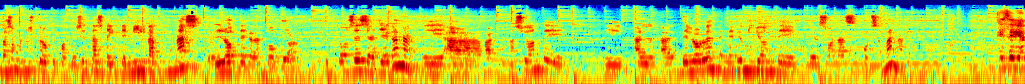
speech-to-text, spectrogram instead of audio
más o menos creo que 420 mil vacunas, lote grandote. Entonces ya llegan a, eh, vacunación de, del orden de medio millón de personas por semana que sería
